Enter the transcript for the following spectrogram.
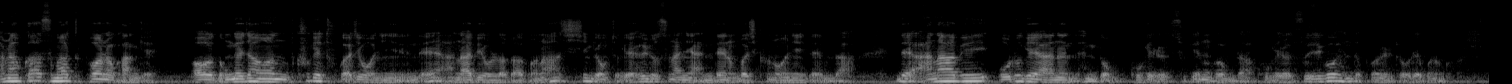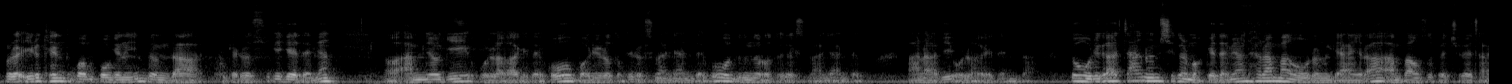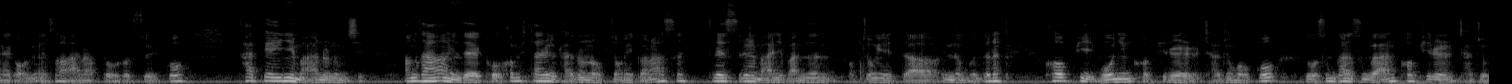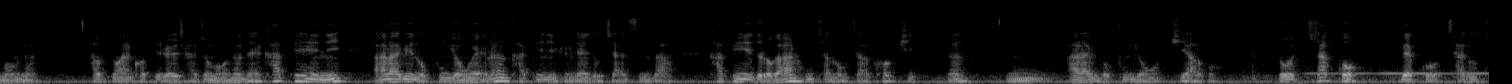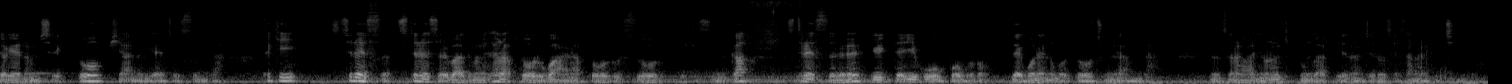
안압과 스마트폰의 관계. 어, 녹내장은 크게 두 가지 원인이 있는데 안압이 올라가거나 신경 쪽에 혈류순환이 안 되는 것이 큰 원인이 됩니다. 근데 안압이 오르게 하는 행동, 고개를 숙이는 겁니다. 고개를 숙이고 핸드폰을 이렇게 오래 보는 거. 그래 이렇게 핸드폰 보기는 힘듭니다. 고개를 숙이게 되면 어, 압력이 올라가게 되고 머리로도 혈액순환이 안 되고 눈으로도 혈액순환이 안 되고 안압이 올라가게 됩니다. 또 우리가 짠 음식을 먹게 되면 혈압만 오르는 게 아니라 안방수 배출에 장애가 오면서 안압도 오를 수 있고 카페인이 많은 음식 항상 이제 그 컴퓨터를 다루는 업종에 있거나 스트레스를 많이 받는 업종에 있다 있는 분들은 커피 모닝 커피를 자주 먹고 또 순간순간 커피를 자주 먹는 하루 동안 커피를 자주 먹는데 카페인이 안압이 높은 경우에는 카페인이 굉장히 좋지 않습니다. 카페인이 들어간 홍차, 녹차, 커피는 음, 안압이 높은 경우 피하고 또 작고 맵고 자극적인 음식도 피하는 게 좋습니다. 특히 스트레스, 스트레스를 받으면 혈압도 오르고 안압도 오를 수 있으니까 스트레스를 1대2 호흡법으로 내보내는 것도 중요합니다. 눈사랑 아니오는 기쁨과 비에너지로 세상을 비칩니다.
